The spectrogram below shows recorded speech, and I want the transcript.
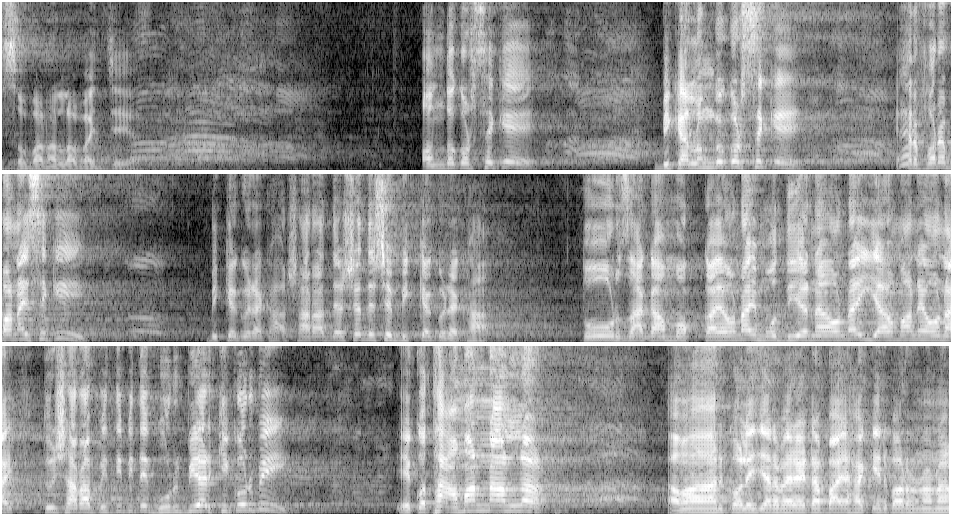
সোবান আল্লাহ বাজ্যে অন্ধ করছে কে? বিকালঙ্গ করছে কে? এরপরে বানাইছে কি? ভিক্ষা করে খা, সারা দেশে দেশে ভিক্ষা করে খা। তোর জাগা মক্কায়ও নাই মদিয়ানাও নাই, ইয়ামানেও নাই। তুই সারা পৃথিবীতে ঘুরবি আর কি করবি? এ কথা আমার না আল্লাহ আমার কলেজের বাইরে এটা বাই হাকির বর্ণনা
